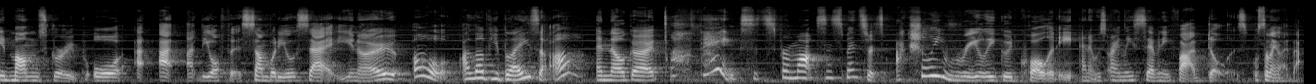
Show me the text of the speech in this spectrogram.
in mum's group or at, at, at the office, somebody will say, you know, oh, I love your blazer. And they'll go, oh, thanks. It's from Marks and Spencer. It's actually really good quality and it was only $75 or something like that.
